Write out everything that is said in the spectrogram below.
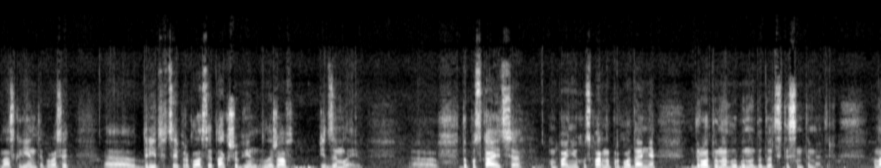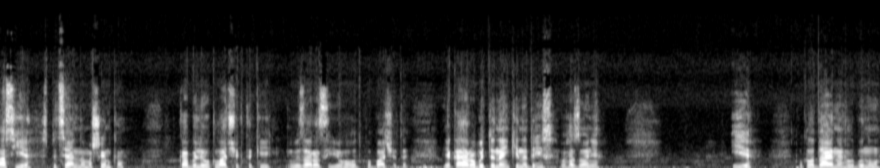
нас клієнти просять е, дріт цей прокласти так, щоб він лежав під землею. Допускається компанією Husqvarna прокладання дроту на глибину до 20 см. У нас є спеціальна машинка, кабелеукладчик такий, ви зараз його от побачите, яка робить тоненький надріз в газоні і укладає на глибину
